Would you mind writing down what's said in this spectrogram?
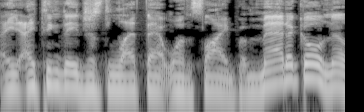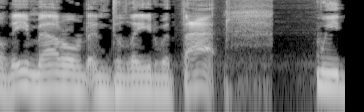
I, I, think they just let that one slide. But medical, no, they meddled and delayed with that. We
